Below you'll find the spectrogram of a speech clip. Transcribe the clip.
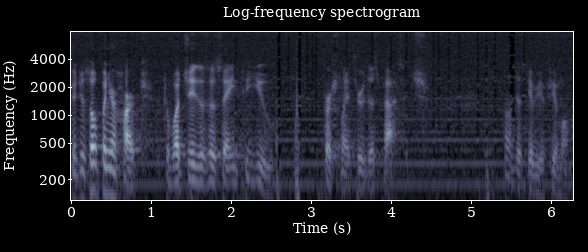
to just open your heart to what Jesus is saying to you personally through this passage. I'll just give you a few moments.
